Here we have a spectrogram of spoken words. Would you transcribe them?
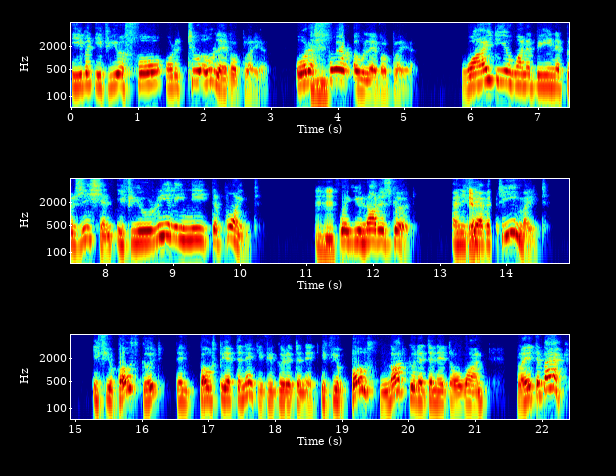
even if you're a four or a 2 0 level player or a mm-hmm. 4 0 level player, why do you want to be in a position if you really need the point mm-hmm. where you're not as good? And if yeah. you have a teammate, if you're both good, then both be at the net if you're good at the net. If you're both not good at the net or one, play at the back.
